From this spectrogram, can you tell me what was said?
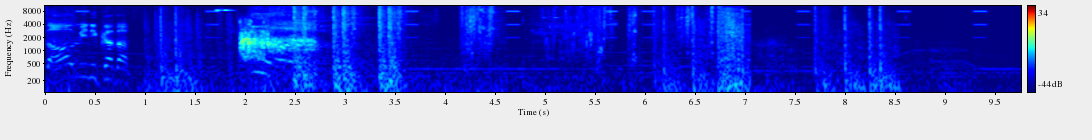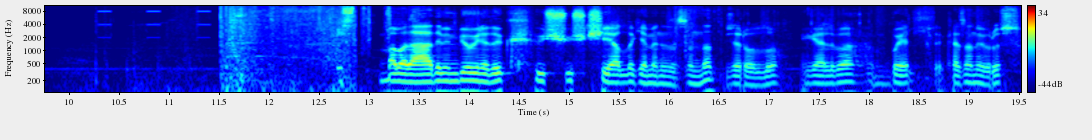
Sağ ol minik adam. Baba daha demin bir oynadık. 3 3 kişiyi aldık hemen hızlısından. Güzel oldu. Galiba bu el kazanıyoruz.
